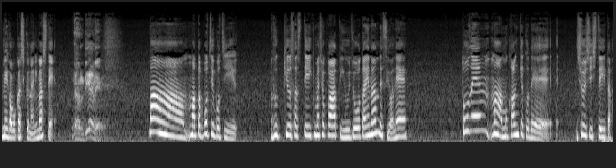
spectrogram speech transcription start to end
目がおかしくなりまして。なんでやねん。まあまたぼちぼち復旧させていきましょうかっていう状態なんですよね。当然まあ無観客で終始していた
